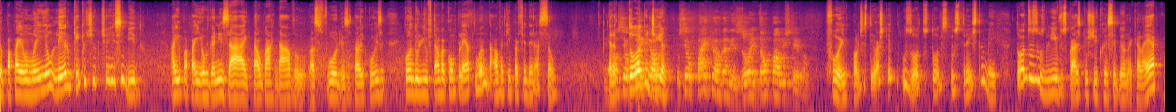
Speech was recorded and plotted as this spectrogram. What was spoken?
o papai e a mamãe iam ler o que, que o Chico tinha recebido. Aí o papai ia organizar e tal, guardava as folhas e tal e coisa. Quando o livro estava completo, mandava aqui para a federação. Era Então, o seu todo que dia. O seu pai que organizou, então, o Paulo Estevam. Foi, Paulo de Estevam. Acho que os outros todos, os três também. Todos os livros quase que o Chico recebeu naquela época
